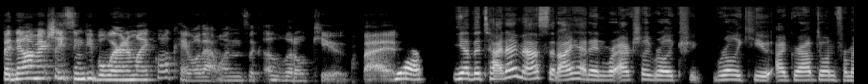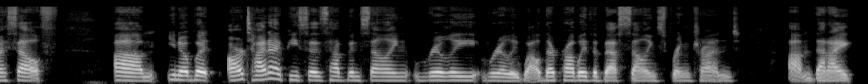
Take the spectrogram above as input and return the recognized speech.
But now I'm actually seeing people wear, and I'm like, well, okay, well that one's like a little cute, but yeah, yeah. The tie dye masks that I had in were actually really really cute. I grabbed one for myself um, you know, but our tie dye pieces have been selling really, really well. They're probably the best selling spring trend um, that I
